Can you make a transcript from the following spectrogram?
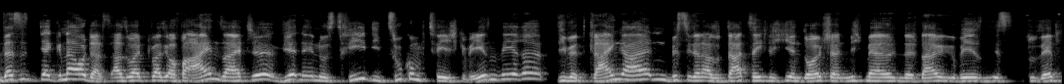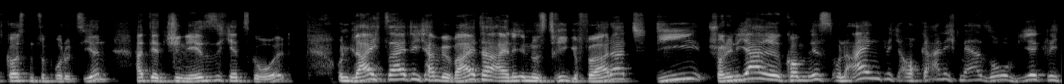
Das ist ja genau das. Also halt quasi auf der einen Seite wird eine Industrie, die zukunftsfähig gewesen wäre, die wird klein gehalten, bis sie dann also tatsächlich hier in Deutschland nicht mehr in der Lage gewesen ist, zu Selbstkosten zu produzieren, hat der Chinese sich jetzt geholt. Und gleichzeitig haben wir weiter eine Industrie gefördert, die schon in die Jahre gekommen ist und eigentlich auch gar nicht mehr so wirklich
